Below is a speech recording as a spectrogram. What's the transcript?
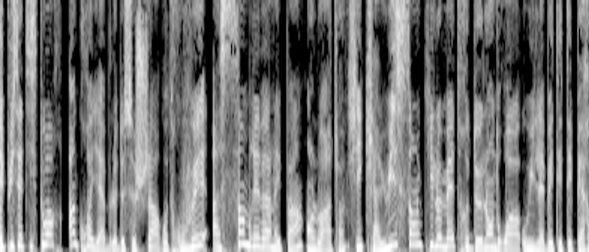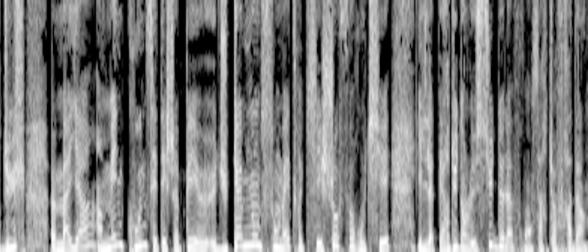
Et puis cette histoire incroyable de ce chat retrouvé à Saint-Brévin-les-Pins en Loire-Atlantique, à 800 km de l'endroit où il avait été perdu. Euh, Maya, un Maine Coon s'est échappé euh, du camion de son maître qui est chauffeur routier. Il l'a perdu dans le sud de la France, Arthur Fradin.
